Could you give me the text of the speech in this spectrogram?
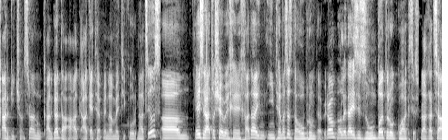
კარგი ჩანს რა, ანუ კარგად აკეთებენ ამ ეთიკურ ნაწილს. ეს რატო შევეხე ხა და იმ თემასაც დაუბრუნდები, რომ მოგლედა ის ზომბად რო გვაქცეს რაღაცა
